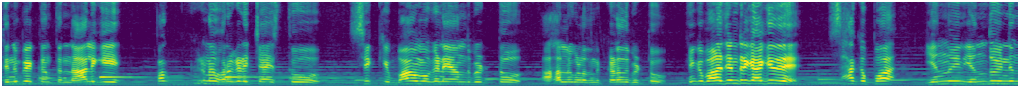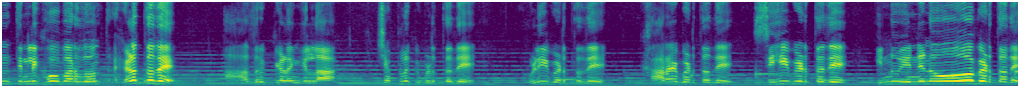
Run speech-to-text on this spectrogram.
ತಿನ್ಬೇಕಂತ ನಾಲಿಗೆ ಪಕ್ಕನ ಹೊರಗಡೆ ಚಾಯಿಸ್ತು, ಸಿಕ್ಕಿ ಬಾ ಮಗಣೆ ಅಂದ್ಬಿಟ್ಟು ಆ ಹಲ್ಲುಗಳು ಅದನ್ನು ಕಳೆದು ಬಿಟ್ಟು ಹಿಂಗೆ ಬಹಳ ಜನರಿಗೆ ಆಗಿದೆ ಸಾಕಪ್ಪ ಇನ್ನು ಎಂದೂ ಇನ್ನೊಂದು ತಿನ್ಲಿಕ್ಕೆ ಹೋಗಬಾರದು ಅಂತ ಹೇಳ್ತದೆ. ಆದರೂ ಕೇಳಂಗಿಲ್ಲ. ಚಪ್ಪಲಕ್ಕೆ ಬೀಳ್ತದೆ, ಹುಳಿ ಬಿಡ್ತದೆ, ಖಾರ ಬಿಡ್ತದೆ, ಸಿಹಿ ಬಿಡ್ತದೆ, ಇನ್ನು ಏನೇನೋ ಬಿಡ್ತದೆ.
